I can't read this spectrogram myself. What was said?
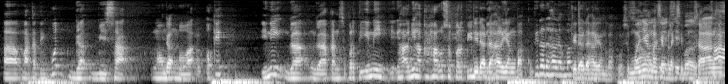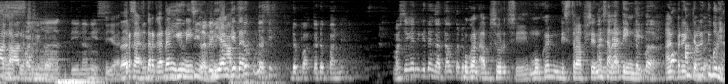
uh, marketing pun nggak bisa ngomong Nggak. bahwa oke ini nggak nggak akan seperti ini ini akan harus seperti ini Tidak ada hal yang baku. tidak ada hal yang baku Tidak ada hal yang baku. Semuanya Sangat masih fleksibel. Sangat Sangat, sangat sangat fleksibel. sangat dinamis. Iya, That's terka- terkadang gini, Lebih yang absurd kita nggak sih depan ke depannya? Maksudnya kan kita nggak tahu ke depan. bukan absurd sih, mungkin disruptionnya sangat tinggi. Unpredictable. Oh, unpredictable ya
